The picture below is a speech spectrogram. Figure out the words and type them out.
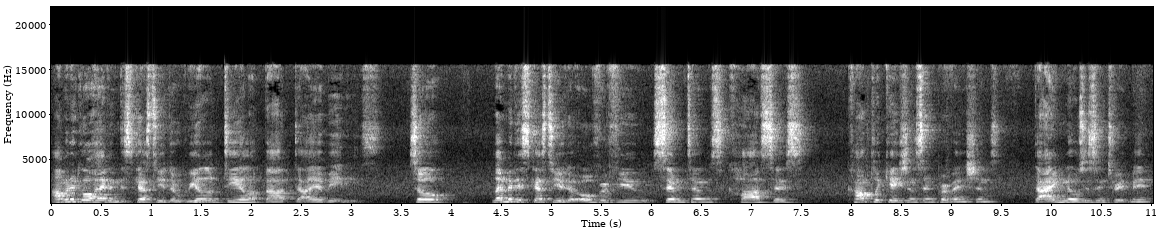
I'm going to go ahead and discuss to you the real deal about diabetes. So let me discuss to you the overview, symptoms, causes, complications and preventions, diagnosis and treatment,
